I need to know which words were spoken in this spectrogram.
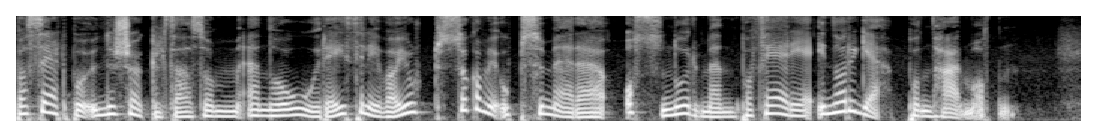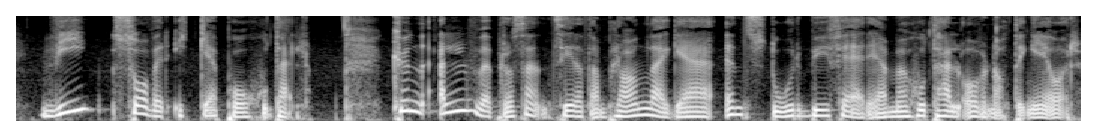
Basert på undersøkelser som NHO Reiseliv har gjort, så kan vi oppsummere oss nordmenn på ferie i Norge på denne måten. Vi sover ikke på hotell. Kun 11% sier at de planlegger en storbyferie med hotellovernatting i år.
